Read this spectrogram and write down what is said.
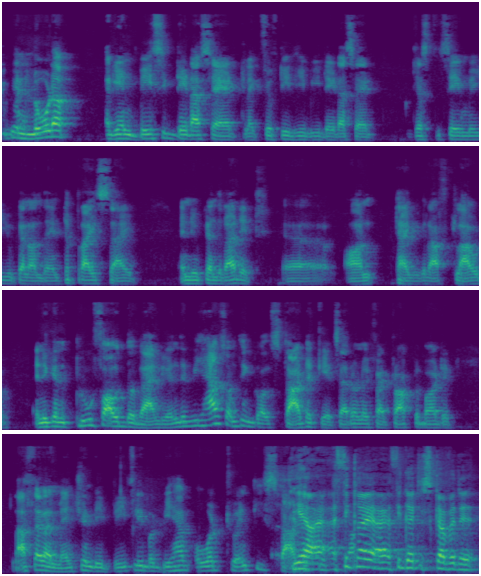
you can load up again basic data set like 50 GB data set, just the same way you can on the enterprise side, and you can run it uh, on Tigergraph Cloud, and you can proof out the value. And then we have something called starter kits. I don't know if I talked about it last time I mentioned it briefly, but we have over 20 startups. Yeah, I think I, I, think I discovered it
